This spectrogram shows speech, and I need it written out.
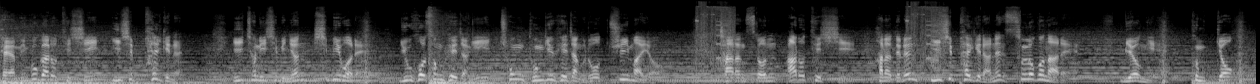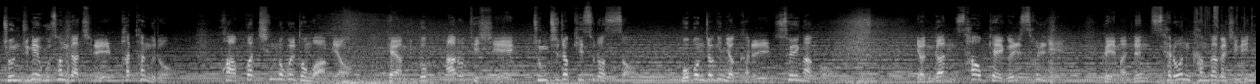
대한민국 ROTC 28기는 2022년 12월에 유호성 회장이 총동기 회장으로 취임하여 자랑스러운 ROTC 하나 되는 28기라는 슬로건 아래 명예, 품격, 존중의 우선 가치를 바탕으로 화합과 친목을 도모하며 대한민국 ROTC의 중추적 기수로서 모범적인 역할을 수행하고 연간 사업 계획을 설립, 그에 맞는 새로운 감각을 지닌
